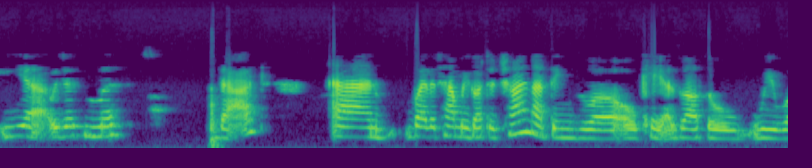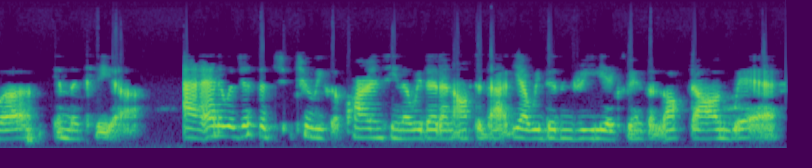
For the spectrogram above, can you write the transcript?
yeah, we just missed that. And by the time we got to China, things were okay as well. So we were in the clear. And, and it was just the t- two weeks of quarantine that we did. And after that, yeah, we didn't really experience a lockdown where,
